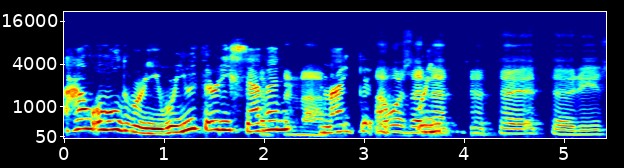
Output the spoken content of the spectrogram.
how old were you? Were you 37? Am I, getting, I was in the, the 30s.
